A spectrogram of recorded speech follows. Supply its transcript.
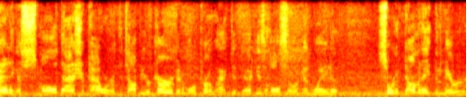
Adding a small dash of power at the top of your curve in a more proactive deck is also a good way to sort of dominate the mirror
